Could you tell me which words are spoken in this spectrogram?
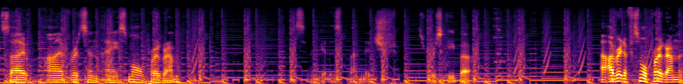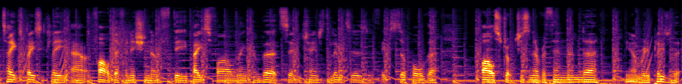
So I've written a small program but uh, I've written a small program that takes basically uh, file definition of the base file and then converts it and changes the limiters and fixes up all the file structures and everything. And uh, yeah, I'm really pleased with it.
